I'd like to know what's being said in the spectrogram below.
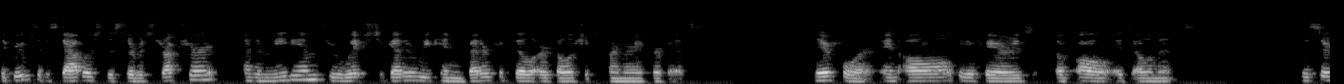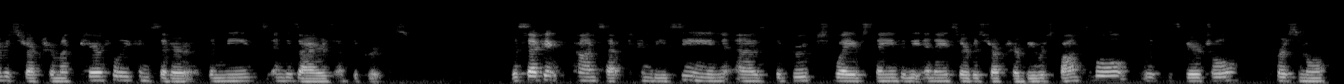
The groups have established the service structure as a medium through which together we can better fulfill our fellowship's primary purpose. Therefore, in all the affairs of all its elements, the service structure must carefully consider the needs and desires of the groups. The second concept can be seen as the group's way of saying to the NA service structure be responsible with the spiritual, personal,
